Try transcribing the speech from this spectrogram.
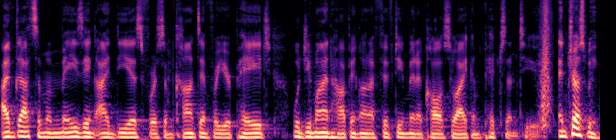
I've got some amazing ideas for some content for your page. Would you mind hopping on a 15 minute call so I can pitch them to you? And trust me,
